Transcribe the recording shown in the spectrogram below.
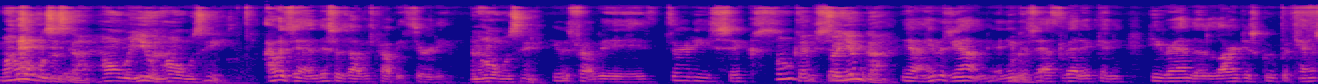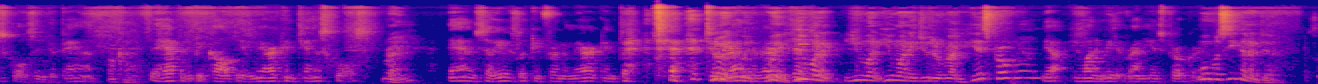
Well, how old was this guy? How old were you, and how old was he? I was in. This was I was probably thirty. And how old was he? He was probably thirty-six. Okay, so a 37. young guy. Yeah, he was young and he Okay. was athletic, and he ran the largest group of tennis schools in Japan. Okay, They happened to be called the American Tennis Schools. right. And so he was looking for an American to, to, to wait, run the wait, American wait. He wanted you want he wanted you to run his program. Yeah, he wanted me to run his program. What was he gonna do?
